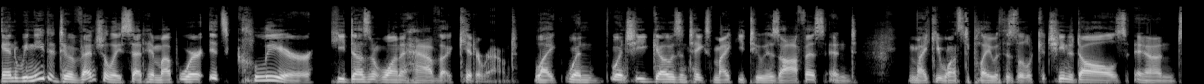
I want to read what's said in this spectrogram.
And we needed to eventually set him up where it's clear he doesn't want to have a kid around. Like when, when she goes and takes Mikey to his office and Mikey wants to play with his little Kachina dolls and,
